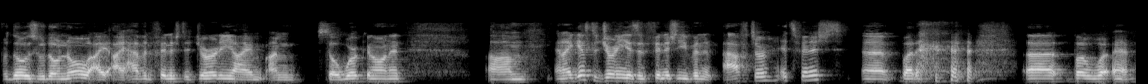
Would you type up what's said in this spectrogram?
for those who don't know, I I haven't finished the journey. I'm I'm still working on it. Um, and I guess the journey isn't finished even after it's finished. Uh, but uh, but what, uh,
